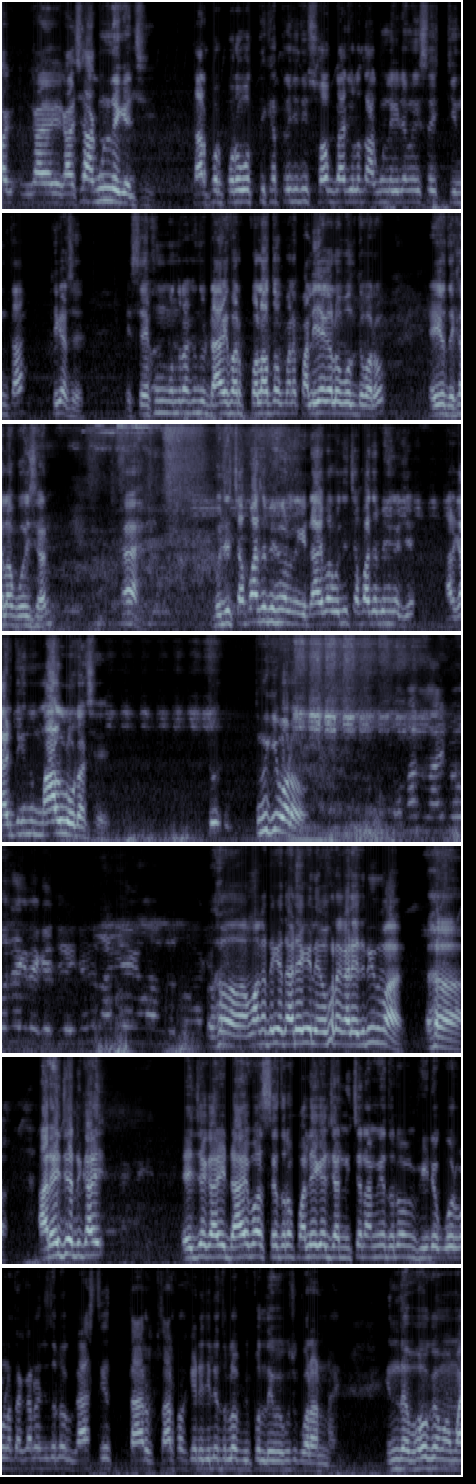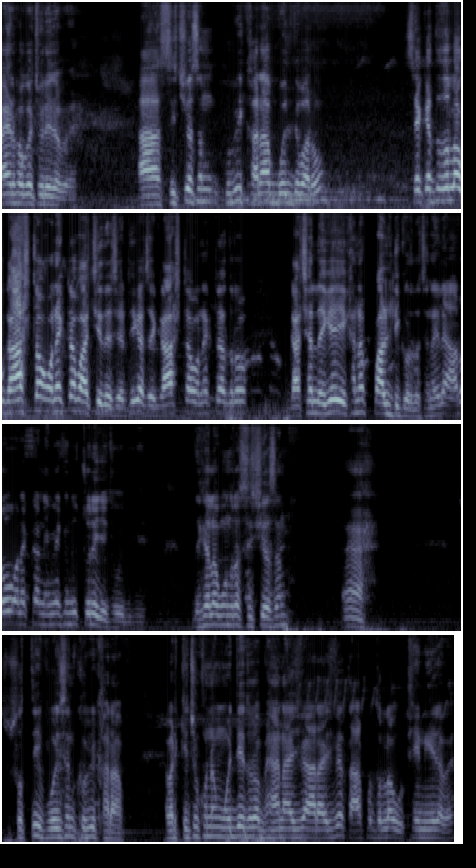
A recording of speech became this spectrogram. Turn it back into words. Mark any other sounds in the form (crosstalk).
গাছে আগুন লেগেছে তারপর পরবর্তী ক্ষেত্রে যদি সব গাছগুলোতে আগুন লেগে যাবে সেই চিন্তা, ঠিক আছে? এসে এখন বন্ধুরা কিন্তু ড্রাইভার পলাতক মানে পালিয়ে গেল বলতে পারো। এই যে দেখালাম পজিশন হ্যাঁ বলছে চাপা চাপি হয়ে গেল নাকি? ড্রাইভার বলছে চাপা চাপি হয়ে গেছে। আর গাড়িতে কিন্তু মাল লোড আছে। তু- তুমি কি বলো? ও, আমাকে দেখে দাঁড়িয়ে গেলে ওখানে গাড়ি আছে নি তোমার। আর এই যে গাড়ি এই যে গাড়ি ড্রাইভার সে ধরো পালিয়ে গেছে যার নিচে নামিয়ে ধরো আমি ভিডিও করব না তার কারণ ধরো গাছ থেকে তার তারপর কেটে দিলে ধরো বিপদ দেখবে কিছু করার নাই। ইন্দা ভোগ আমার মায়ের ভোগে চলে যাবে। আর সিচুয়েশন খুবই খারাপ বলতে পারো। সেক্ষেত্রে ধরো গাছটা অনেকটা বাঁচিয়ে দিয়েছে ঠিক আছে? গাছটা অনেকটা ধরো গাছে লেগে এখানে পাল্টি করে দিচ্ছে নাহলে আরও অনেকটা নেমে কিন্তু চলে যেত ওইদিকে। দেখে বন্ধুরা সিচুয়েশন হ্যাঁ। সত্যি পজিশন খুবই খারাপ। এবার কিছুক্ষণের মধ্যে ধরো ভ্যান আসবে আর আসবে তারপর ধরো উঠিয়ে নিয়ে যাবে।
